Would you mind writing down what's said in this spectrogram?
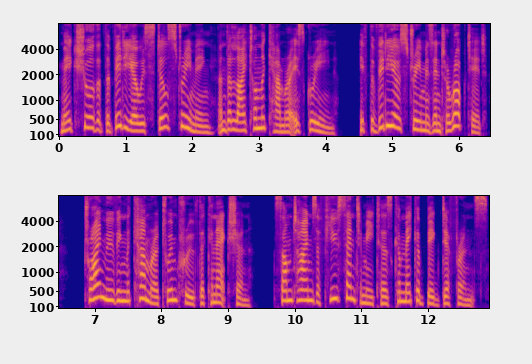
Make sure that the video is still streaming and the light on the camera is green. If the video stream is interrupted, try moving the camera to improve the connection. Sometimes a few centimetres can make a big difference.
